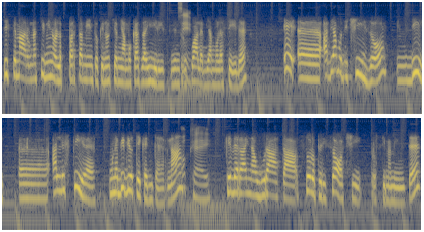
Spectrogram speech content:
sistemare un attimino l'appartamento che noi chiamiamo Casa Iris, dentro sì. il quale abbiamo la sede, e eh, abbiamo deciso di eh, allestire una biblioteca interna. Ok che verrà inaugurata solo per i soci prossimamente.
